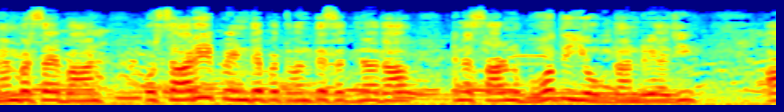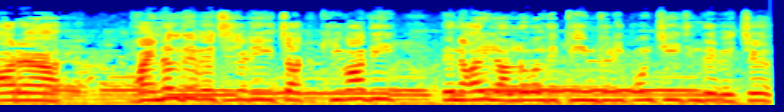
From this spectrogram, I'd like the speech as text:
ਮੈਂਬਰ ਸਾਹਿਬਾਨ ਔਰ ਸਾਰੇ ਪਿੰਡ ਦੇ ਪਤਵੰਤੇ ਸੱਜਣਾ ਦਾ ਇਹਨਾਂ ਸਾਰਿਆਂ ਨੂੰ ਬਹੁਤ ਹੀ ਯੋਗਦਾਨ ਰਿਹਾ ਜੀ। ਔਰ ਫਾਈਨਲ ਦੇ ਵਿੱਚ ਜਿਹੜੀ ਚੱਕ ਖੀਵਾ ਦੀ ਤੇ ਨਾਲ ਹੀ ਲਾਲੋਵਾਲ ਦੀ ਟੀਮ ਜਿਹੜੀ ਪਹੁੰਚੀ, ਜਿੰਦੇ ਵਿੱਚ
